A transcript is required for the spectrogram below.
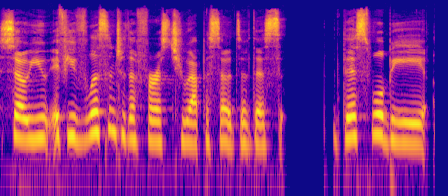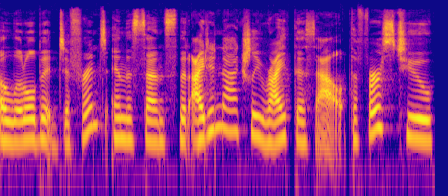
So you if you've listened to the first two episodes of this this will be a little bit different in the sense that I didn't actually write this out. The first two,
